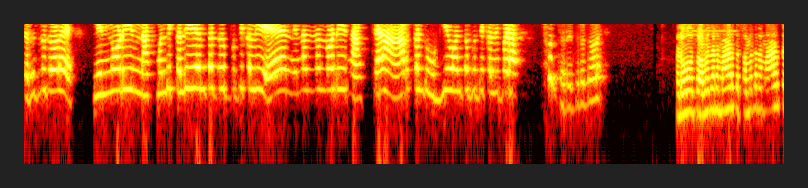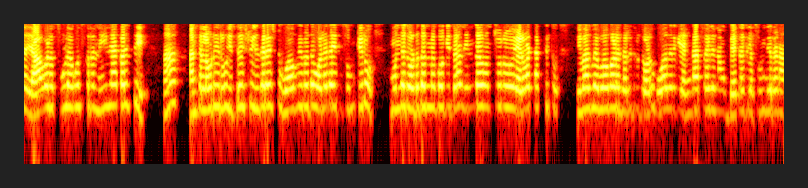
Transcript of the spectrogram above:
ದರಿದ್ರದೊಳೆ ನಿನ್ ನೋಡಿ ನಾಕ್ ಮಂದಿ ಕಲಿ ಅಂತ ಬುದ್ಧಿ ಕಲಿ ನಿನ್ನ ನೋಡಿ ನಾಕ್ ಜನ ಆಡ್ಕೊಂಡು ಉಗಿಯುವಂತ ಬುದ್ಧಿ ಕಲಿಬೇಡ. ಬೇಡ ದರಿದ್ರದೊಳೆ ಅಣ್ಣ ಸಮಾಧಾನ ಮಾಡ್ತಾ ಸಮಾಧಾನ ಮಾಡ್ತಾ ಯಾವ ಸೂಳೆಗೋಸ್ಕರ ನೀನ್ ಯಾಕೆ ಕಳ್ತಿ ಹಾ? ಅಂತ ಲೌಡಿರು ಇದ್ರಷ್ಟು, ಇಲ್ದರಷ್ಟು ಹೋಗಿರೋದು ಒಳ್ಳೇದಾಯ್ತು, ಸುಮ್ಕಿರು. ಮುಂದೆ ದೊಡ್ಡದ ಮೇಲೆ ಹೋಗಿದ್ರ, ನಿಂದ ಒಂಚೂರು ಎಡವಟ್ಟಾಗ್ತಿತ್ತು ಇವಾಗ್ಲೇ ಹೋಗೋಣ, ದಲಿತರು ದೊಡ್ಡ ಹೋದ್ರಿಗೆ ಸರಿ ನಾವು ಬೇಕಾಗಿಲ್ಲ, ಸುಮ್ನಿರೋಣ.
